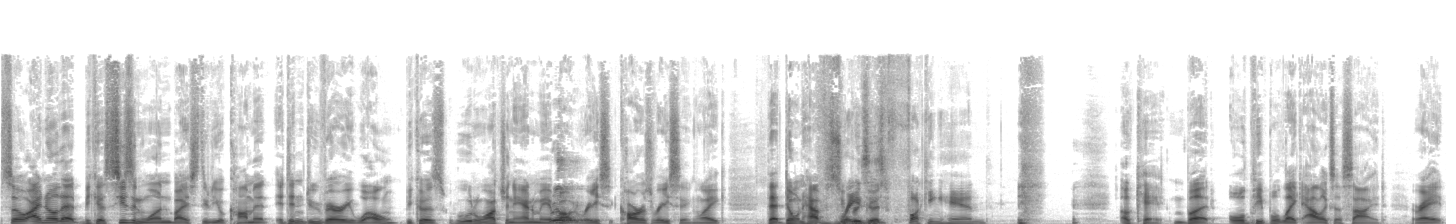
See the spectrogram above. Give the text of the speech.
so I know that because season one by Studio Comet, it didn't do very well because who would watch an anime about race cars racing like that don't have super Raise good fucking hand. okay, but old people like Alex aside, right?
